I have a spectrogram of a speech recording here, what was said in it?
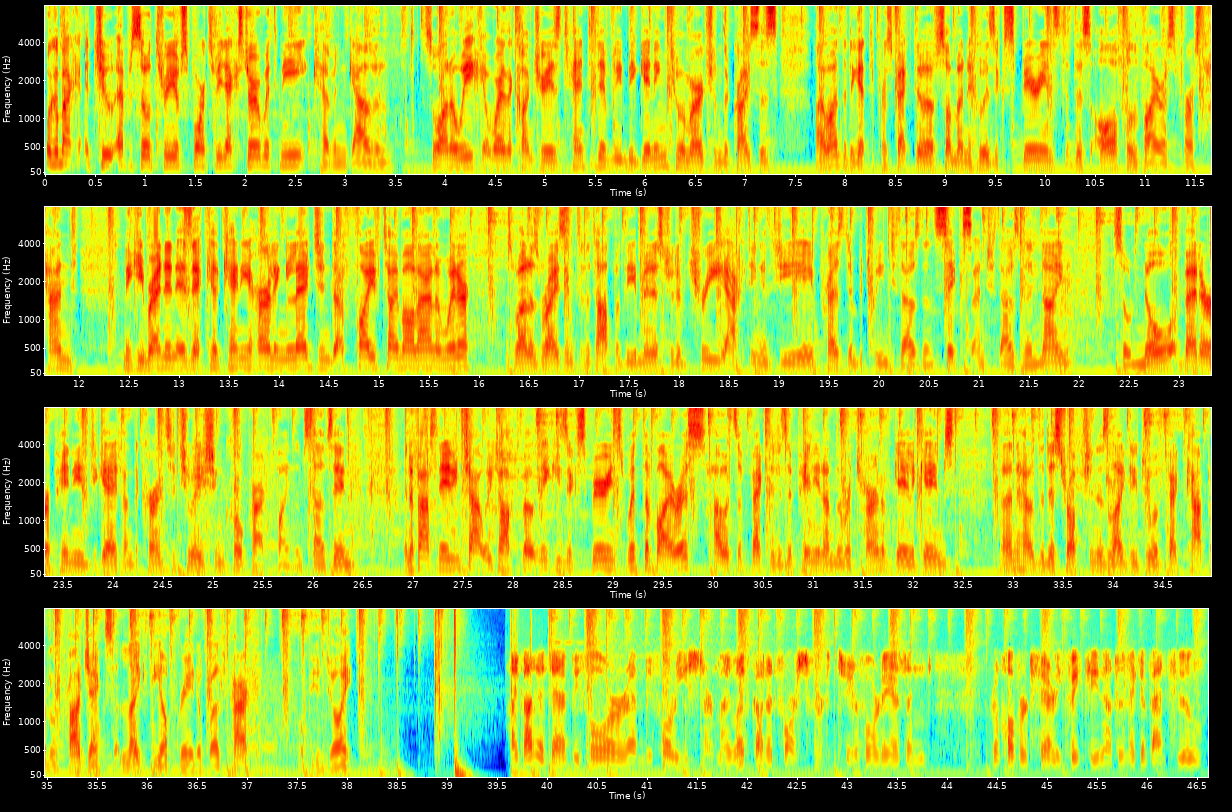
Welcome back to episode three of Sports SportsBeat Xtra with me, Kevin Galvin. So, on a week where the country is tentatively beginning to emerge from the crisis, I wanted to get the perspective of someone who has experienced this awful virus firsthand. Nickey Brennan is a Kilkenny hurling legend, a five time All Ireland winner, as well as rising to the top of the administrative tree, acting as GAA president between 2006 and 2009. So, no better opinion to get on the current situation Croke Park find themselves in. In a fascinating chat, we talked about Nickey's experience with the virus, how it's affected his opinion on the return of Gaelic games, and how the disruption is likely to affect capital projects like the upgrade of Walsh Park. Hope you enjoy. I got it uh, before uh, before Easter. My wife got it first for three or four days and recovered fairly quickly. Now it was like a bad flu,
